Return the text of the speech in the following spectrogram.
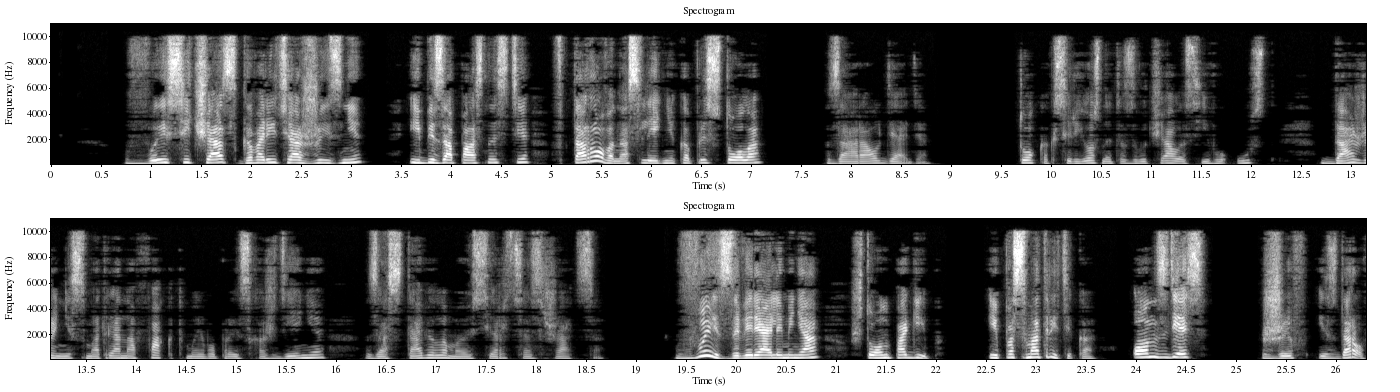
— Вы сейчас говорите о жизни и безопасности второго наследника престола, — заорал дядя. То, как серьезно это звучало с его уст, даже несмотря на факт моего происхождения, заставило мое сердце сжаться. — Вы заверяли меня, что он погиб, и посмотрите-ка, он здесь, жив и здоров.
